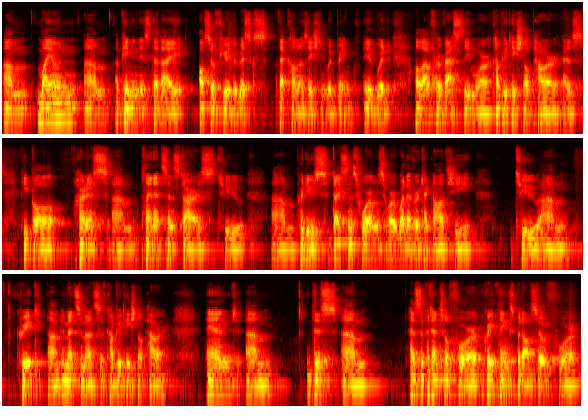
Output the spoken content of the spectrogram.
Um, my own um, opinion is that I also fear the risks that colonization would bring. It would allow for vastly more computational power as people harness um, planets and stars to um, produce Dyson swarms or whatever technology to um, create um, immense amounts of computational power. And this has the potential for great things, but also for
